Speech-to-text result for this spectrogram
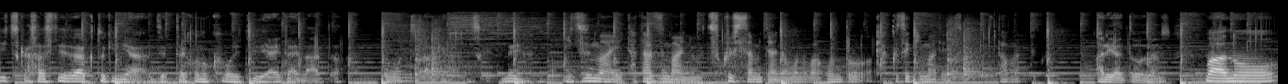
いつかさせていただく時には絶対このクオリティでやりたいなと思ってたわけなんですけどね。居住まい佇まいの美しさみたいなものが本当客席まで伝わってくるありがとうございます、まああの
